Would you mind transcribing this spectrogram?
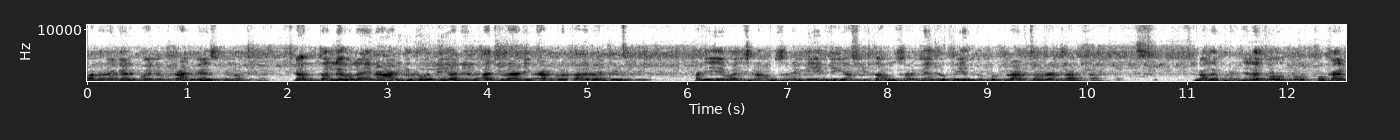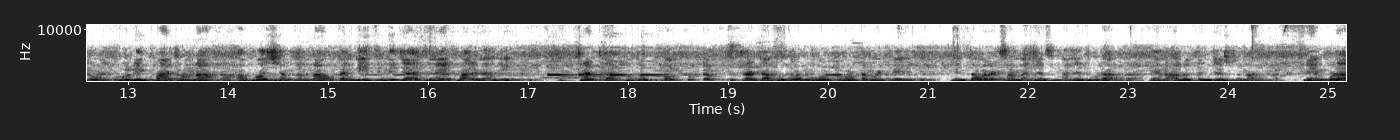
వాళ్ళ దగ్గరికి పోయినాం ఫ్రెండ్ వేసుకున్నాం. ఎంత లెవెల్ అయినా ఆడికి తోలి అని బతిలాడి కడుపులో కలబెట్టి అది ఏవలసిన అవసరం ఏంటి? అంత అవసరం ఎందుకు? ఎందుకు ఆడుతున్నారు అట్లా? ఇవాళ ప్రజలకు ఒక రూలింగ్ పార్టీ ఉన్నా అపోజిషన్ ఉన్నా ఒక నీతి నిజాయితీ నేర్పాలి కానీ ఇట్లా డబ్బుతో కొనుక్కుంటాం ఇట్లా డబ్బుతో ఓట్లు కొంటామంటే ఎంతవరకు సమంజసం అనేది కూడా నేను ఆలోచన చేస్తున్నా. నేను కూడా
